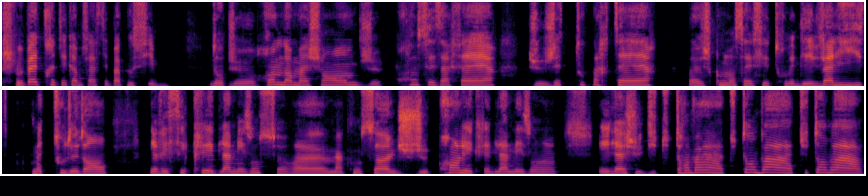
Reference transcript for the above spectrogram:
Je peux pas être traité comme ça, c'est pas possible. Donc je rentre dans ma chambre, je prends ses affaires, je jette tout par terre, euh, je commence à essayer de trouver des valises, mettre tout dedans il y avait ses clés de la maison sur euh, ma console. Je prends les clés de la maison et là, je lui dis, tu t'en vas, tu t'en vas, tu t'en vas.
